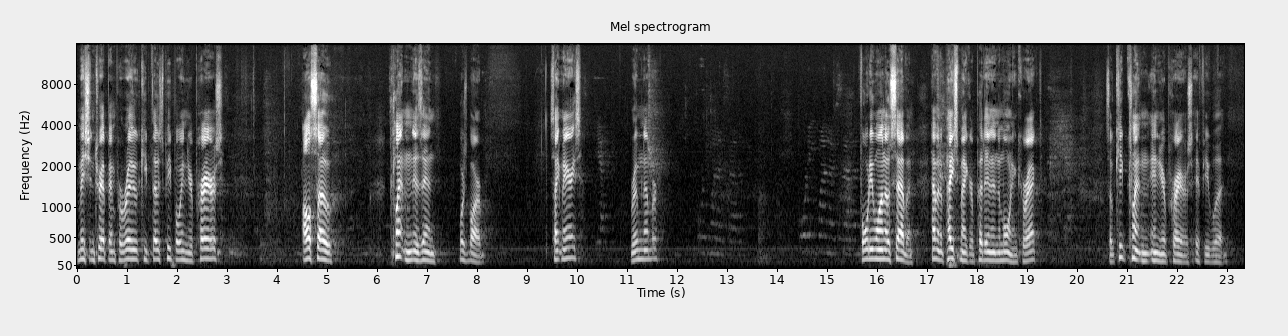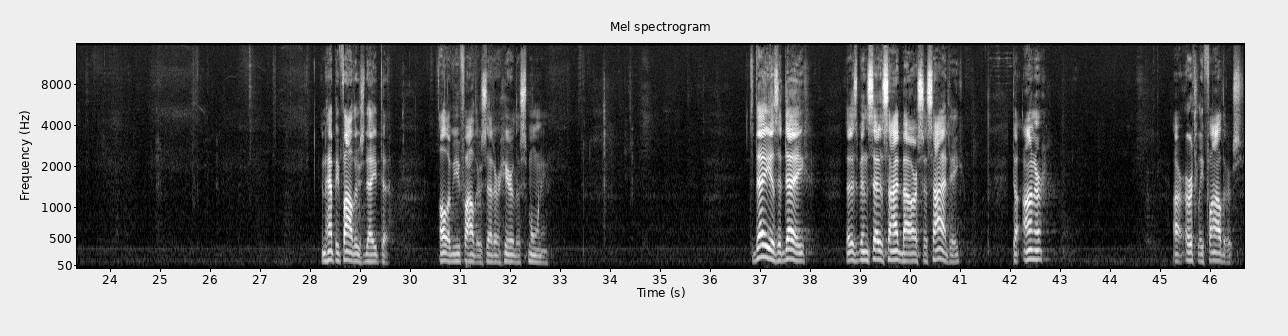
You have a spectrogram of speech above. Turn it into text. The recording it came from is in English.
mission trip in Peru, keep those people in your prayers. Also, Clinton is in, where's Barb? St. Mary's? Room number? 4107. Having a pacemaker put in in the morning, correct? So keep Clinton in your prayers if you would. And happy Father's Day to all of you fathers that are here this morning. Today is a day that has been set aside by our society to honor our earthly fathers.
